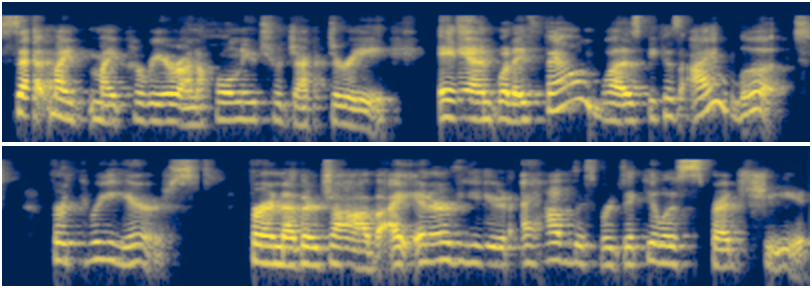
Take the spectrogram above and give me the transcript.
set my my career on a whole new trajectory and what i found was because i looked for 3 years for another job. I interviewed, I have this ridiculous spreadsheet.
